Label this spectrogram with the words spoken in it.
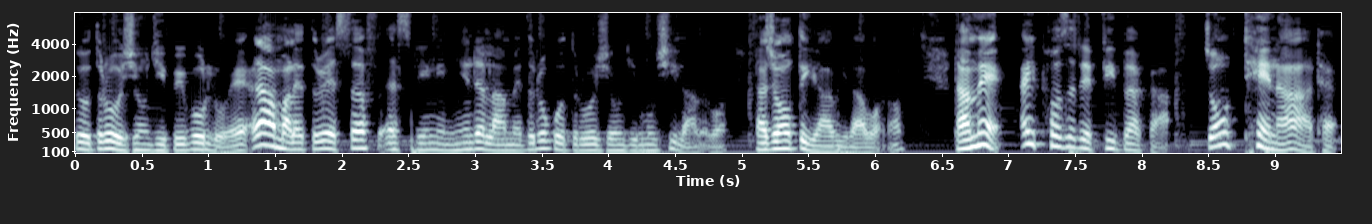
သူတို့သူတို့ယုံကြည်ပေးဖို့လိုတယ်အဲ့ဒါမှလည်းသူတို့ရဲ့ self esteem တွေမြင့်တက်လာမယ်သူတို့ကိုသူတို့ယုံကြည်မှုရှိလာမယ်ပေါ့ဒါကျွန်တော်သိတာပြီးသားပေါ့နော်ဒါမဲ့အဲ့ positive feedback ကကျွန်တော်ထင်တာအထက်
